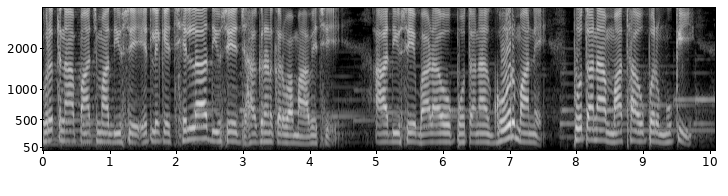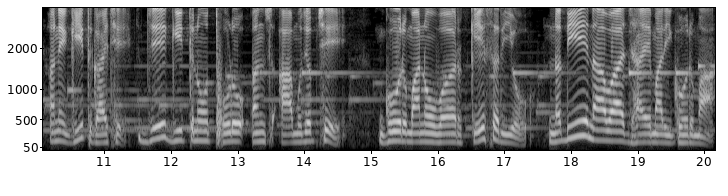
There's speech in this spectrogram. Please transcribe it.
વ્રતના પાંચમા દિવસે એટલે કે છેલ્લા દિવસે જાગરણ કરવામાં આવે છે. આ દિવસે બાળાઓ પોતાના ઘોર માને પોતાના માથા ઉપર મૂકી અને ગીત ગાય છે. જે ગીતનો થોડો અંશ આ મુજબ છે. ગોરમાનો વર કેસરીયો નદીએ નાવા જાય મારી ગોરમાં.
